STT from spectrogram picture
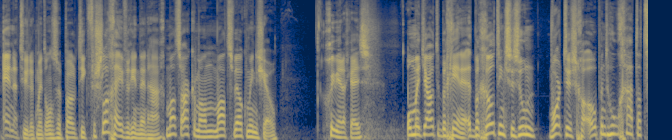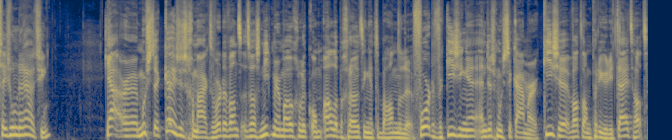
En natuurlijk met onze politiek verslaggever in Den Haag, Mats Akkerman. Mats, welkom in de show. Goedemiddag, Kees. Om met jou te beginnen. Het begrotingsseizoen wordt dus geopend. Hoe gaat dat seizoen eruit zien? Ja, er moesten keuzes gemaakt worden, want het was niet meer mogelijk om alle begrotingen te behandelen voor de verkiezingen. En dus moest de Kamer kiezen wat dan prioriteit had.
